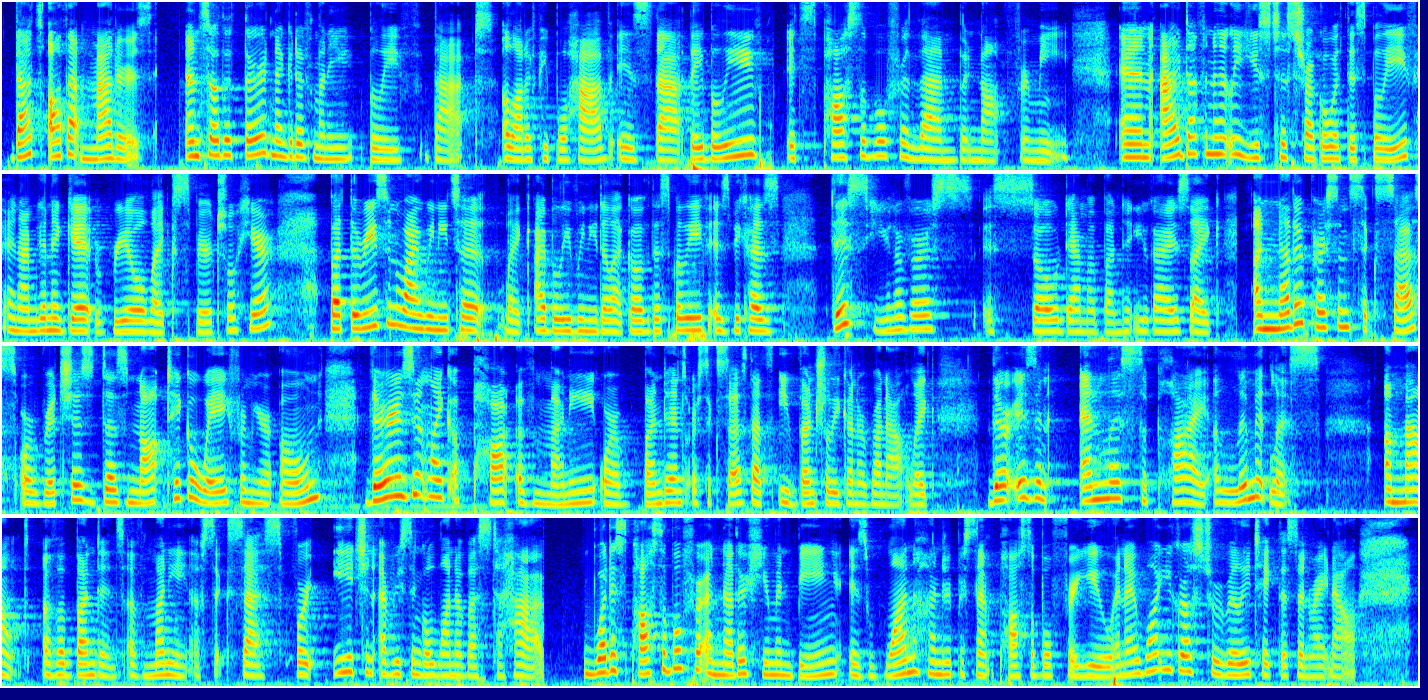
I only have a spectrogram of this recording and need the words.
that's all that matters. And so, the third negative money belief that a lot of people have is that they believe it's possible for them, but not for me. And I definitely used to struggle with this belief, and I'm gonna get real, like, spiritual here. But the reason why we need to, like, I believe we need to let go of this belief is because This universe is so damn abundant, you guys. Like, another person's success or riches does not take away from your own. There isn't like a pot of money or abundance or success that's eventually gonna run out. Like, there is an endless supply, a limitless amount of abundance, of money, of success for each and every single one of us to have. What is possible for another human being is 100% possible for you. And I want you girls to really take this in right now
